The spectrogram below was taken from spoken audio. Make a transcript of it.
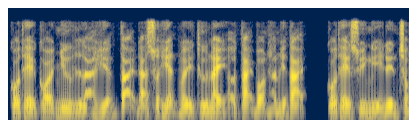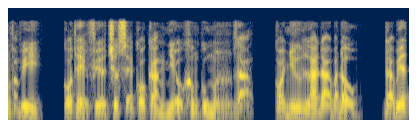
Có thể coi như là hiện tại đã xuất hiện mấy thứ này ở tại bọn hắn hiện tại, có thể suy nghĩ đến trong phạm vi, có thể phía trước sẽ có càng nhiều không cùng một dạng, coi như là đã bắt đầu, đã biết,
